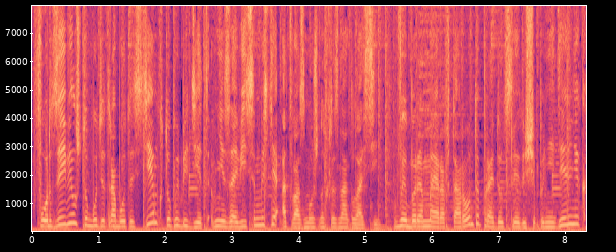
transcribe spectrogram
Форд заявил, что будет работать с тем, кто победит, вне зависимости от возможных разногласий. Выборы мэра в Торонто пройдут в следующий понедельник,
